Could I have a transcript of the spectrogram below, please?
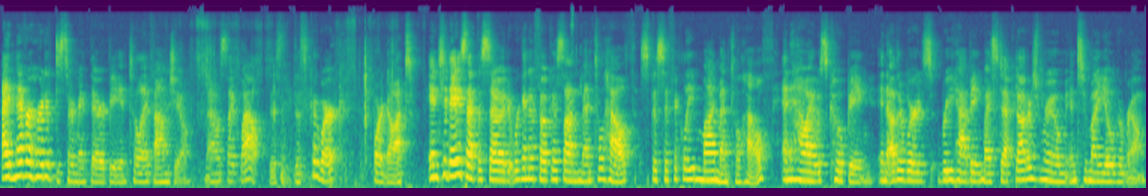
I'd never heard of discernment therapy until I found you. And I was like, wow, this this could work or not. In today's episode, we're going to focus on mental health, specifically my mental health, and how I was coping. In other words, rehabbing my stepdaughter's room into my yoga room.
